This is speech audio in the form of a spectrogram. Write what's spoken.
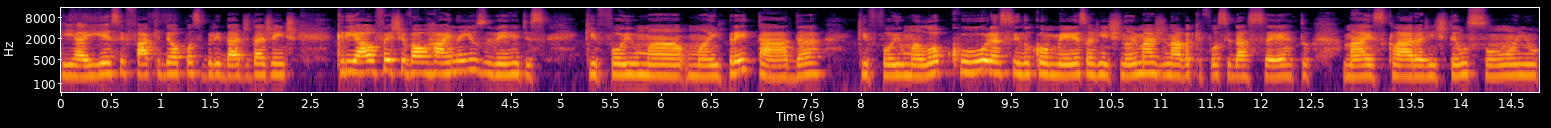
e aí esse FAC deu a possibilidade da gente criar o Festival Raina e os Verdes, que foi uma, uma empreitada que foi uma loucura assim no começo, a gente não imaginava que fosse dar certo, mas claro, a gente tem um sonho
